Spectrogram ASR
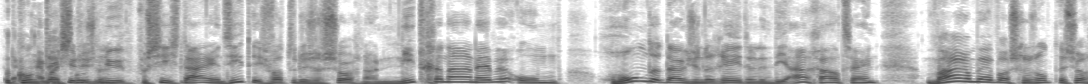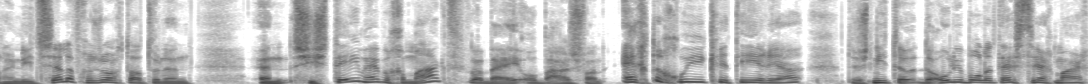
En wat je dus nu precies daarin ziet, is wat we dus als zorg nou niet gedaan hebben om honderdduizenden redenen die aangehaald zijn. Waarom hebben we als gezondheidszorg nou niet zelf gezorgd dat we een, een systeem hebben gemaakt waarbij op basis van echte goede criteria, dus niet de, de oliebollentest zeg maar,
